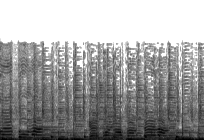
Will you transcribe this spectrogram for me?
de Tula que cogió candela.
